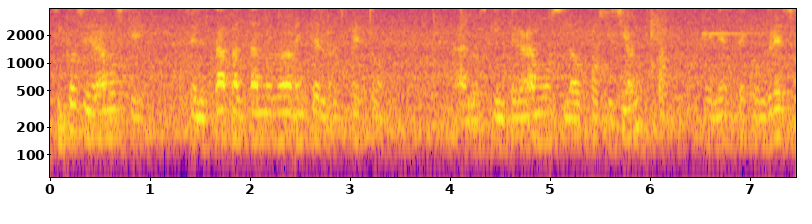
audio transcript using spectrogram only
sí consideramos que se le está faltando nuevamente el respeto a los que integramos la oposición en este Congreso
